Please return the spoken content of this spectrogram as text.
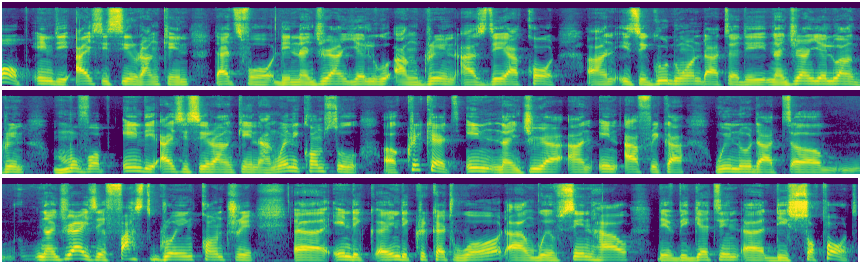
up in the ICC ranking. That's for the Nigerian yellow and green as they are called. And it's a good one that uh, the Nigerian yellow and green move up in the ICC ranking. And when it comes to uh, cricket in Nigeria and in Africa, we know that um, Nigeria is a fast growing country uh, in, the, uh, in the cricket world. And we've seen how they've been getting uh, the support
